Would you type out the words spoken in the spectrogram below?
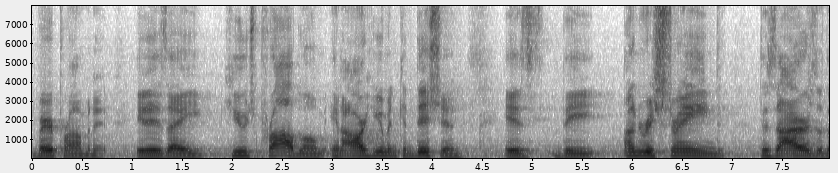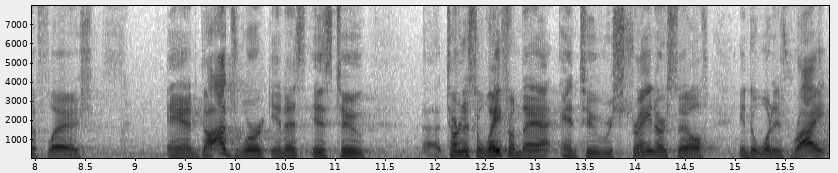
very prominent. It is a huge problem in our human condition is the unrestrained desires of the flesh. And God's work in us is to uh, turn us away from that and to restrain ourselves into what is right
